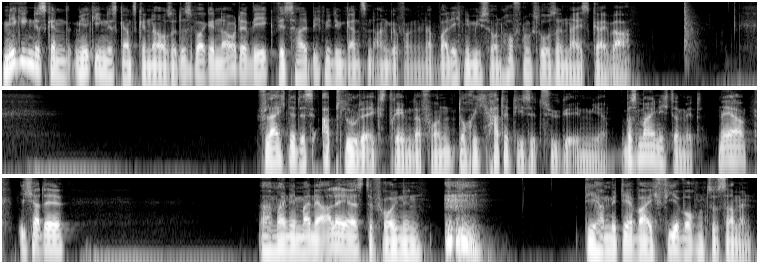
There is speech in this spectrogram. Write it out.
Mir ging, das, mir ging das ganz genauso. Das war genau der Weg, weshalb ich mit dem Ganzen angefangen habe, weil ich nämlich so ein hoffnungsloser Nice Guy war. Vielleicht nicht das absolute Extrem davon, doch ich hatte diese Züge in mir. Was meine ich damit? Naja, ich hatte äh, meine, meine allererste Freundin, die haben, mit der war ich vier Wochen zusammen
